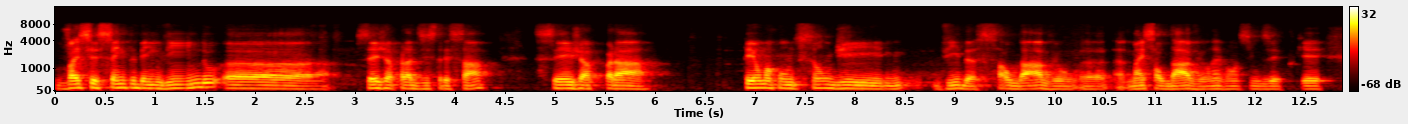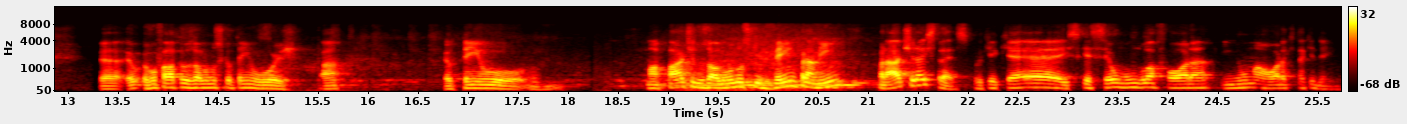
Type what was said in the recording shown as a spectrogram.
vai ser sempre bem-vindo, uh, seja para desestressar, seja para ter uma condição de vida saudável, uh, mais saudável, né, vamos assim dizer, porque uh, eu, eu, vou falar para os alunos que eu tenho hoje, tá? Eu tenho uma parte dos alunos que vem para mim para tirar estresse, porque quer esquecer o mundo lá fora em uma hora que está aqui dentro.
